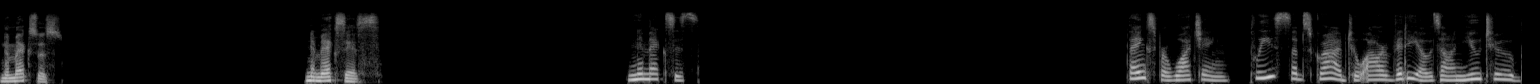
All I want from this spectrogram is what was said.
Nemexis. Nemexis. Nemexis. Thanks for watching. Please subscribe to our videos on YouTube.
